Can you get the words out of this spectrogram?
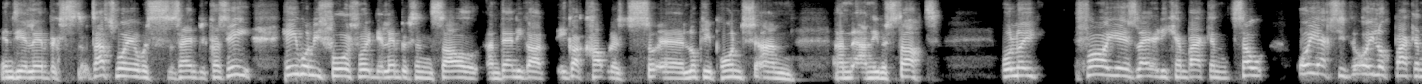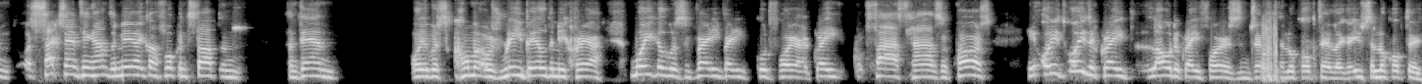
in the Olympics? That's why I was saying because he he won his first fight in the Olympics in Seoul, and then he got he got caught with a uh, lucky punch, and and and he was stopped. But like four years later, he came back, and so I actually I look back and exact same thing happened to me. I got fucking stopped and and then I was coming, I was rebuilding my career. Michael was a very, very good fighter, great fast hands, of course. He, I, I had a great load of great fighters in gym to look up to. Like I used to look up to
